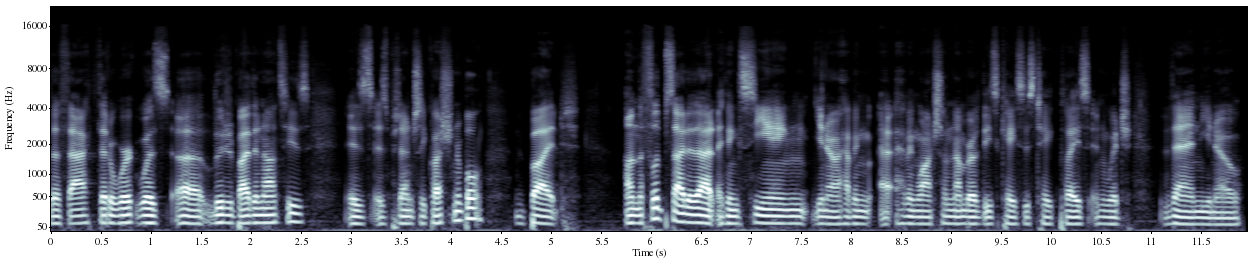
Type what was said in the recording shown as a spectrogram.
the fact that a work was uh, looted by the Nazis is is potentially questionable, but on the flip side of that, I think seeing, you know, having uh, having watched a number of these cases take place in which then, you know,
